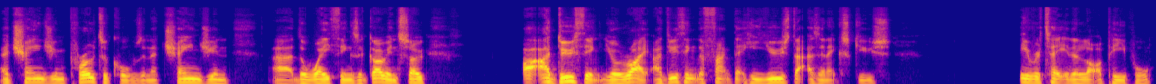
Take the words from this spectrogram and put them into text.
a change in protocols and a change in uh, the way things are going. So I, I do think you're right. I do think the fact that he used that as an excuse irritated a lot of people.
